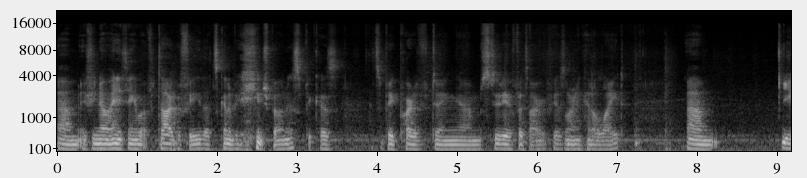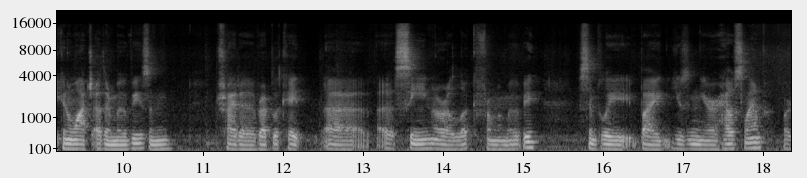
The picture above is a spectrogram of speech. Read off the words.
Um, if you know anything about photography, that's going to be a huge bonus because that's a big part of doing um, studio photography is learning how to light. Um, you can watch other movies and try to replicate uh, a scene or a look from a movie simply by using your house lamp or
